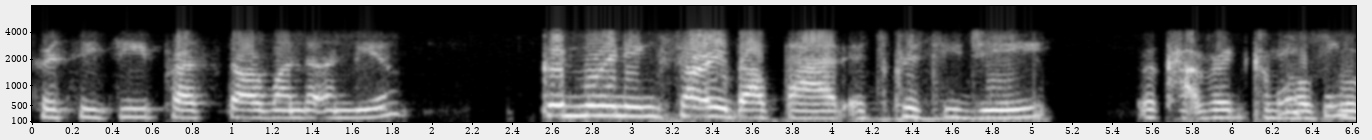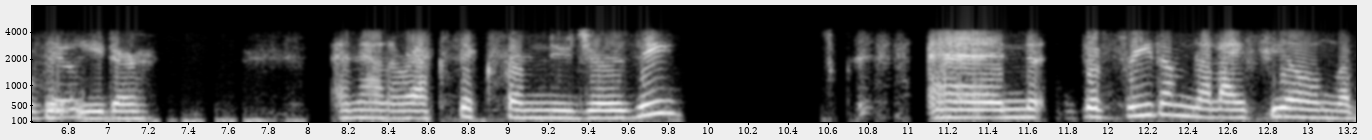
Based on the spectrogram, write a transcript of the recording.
Chrissy G, press star one to unmute. Good morning. Sorry about that. It's Chrissy G, recovered compulsive Hey, overeater and anorexic from New Jersey. And the freedom that I feel and the,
